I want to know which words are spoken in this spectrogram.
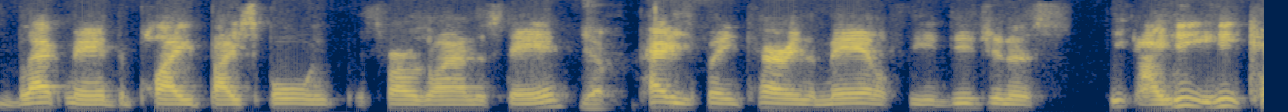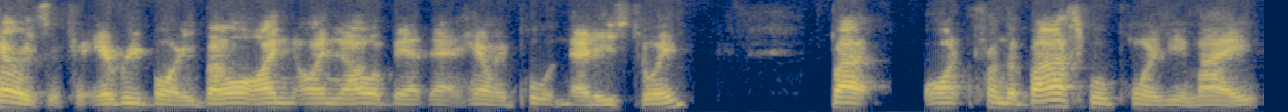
yeah. black man to play baseball, as far as I understand. Yep. Paddy's been carrying the mantle for the Indigenous he, he, he carries it for everybody, but I, I know about that, how important that is to him. But on, from the basketball point of view, mate,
